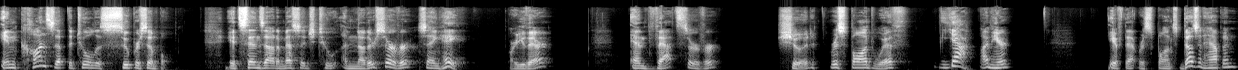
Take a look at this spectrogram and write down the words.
In concept, the tool is super simple. It sends out a message to another server saying, hey, are you there? And that server should respond with, yeah, I'm here. If that response doesn't happen,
